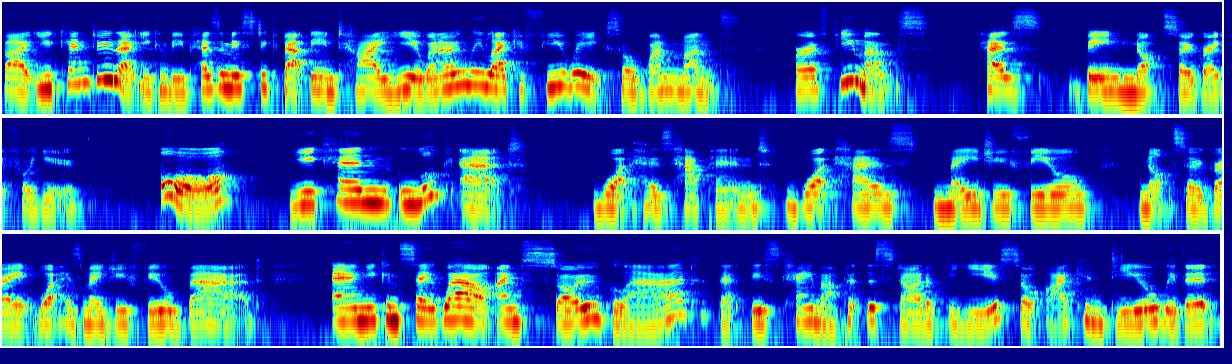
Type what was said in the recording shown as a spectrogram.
But you can do that. You can be pessimistic about the entire year when only like a few weeks or one month or a few months has been not so great for you. Or you can look at what has happened, what has made you feel not so great, what has made you feel bad, and you can say, wow, I'm so glad that this came up at the start of the year so I can deal with it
